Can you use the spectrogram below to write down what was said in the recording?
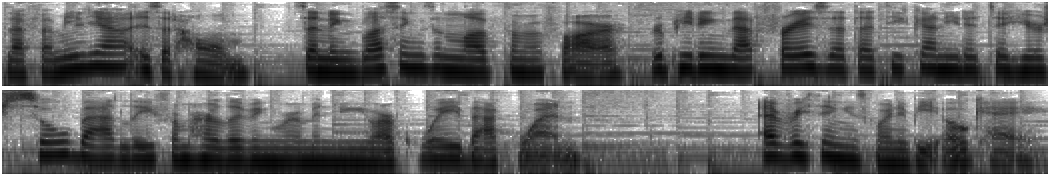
La familia is at home, sending blessings and love from afar, repeating that phrase that Tatika needed to hear so badly from her living room in New York way back when. Everything is going to be okay.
